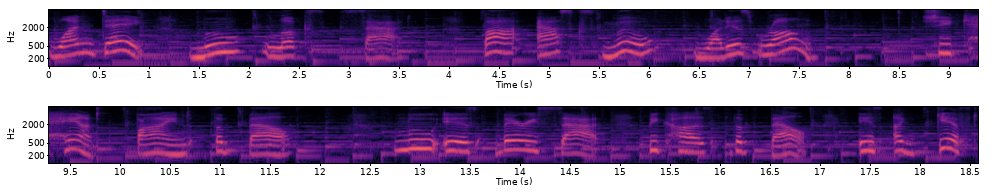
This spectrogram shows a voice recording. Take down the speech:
One day, Moo looks sad. Baa asks Moo what is wrong. She can't find the bell. Moo is very sad because the bell is a gift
